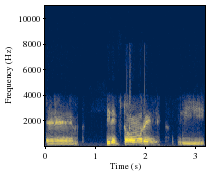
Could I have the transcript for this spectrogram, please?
eh, directores y,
